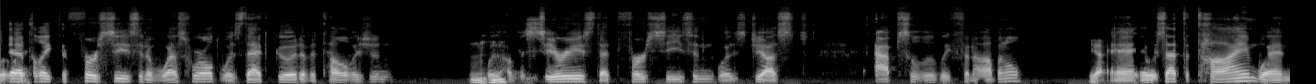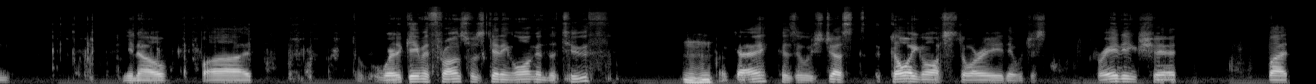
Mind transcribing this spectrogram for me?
Absolutely. that to like the first season of Westworld was that good of a television mhm. of a series. That first season was just absolutely phenomenal. Yeah. And it was at the time when, you know, uh, where Game of Thrones was getting long in the tooth, Mhm. okay? Because it was just going off story. They were just creating shit. But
